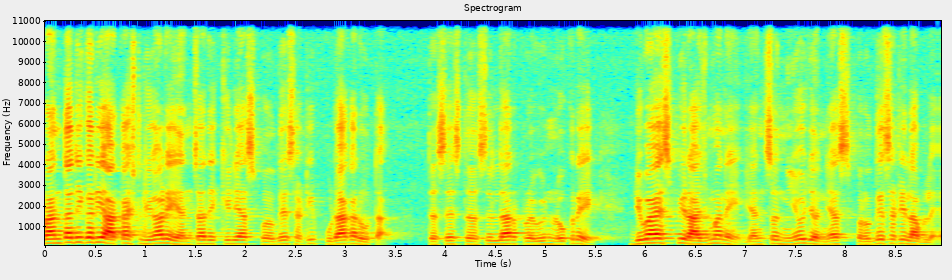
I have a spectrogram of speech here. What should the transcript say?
प्रांताधिकारी आकाश लिगाडे यांचा देखील या स्पर्धेसाठी पुढाकार होता. तसेच तहसीलदार प्रवीण लोकरे डीवायएसपी राजमाने यांचं नियोजन या स्पर्धेसाठी लाभलंय.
